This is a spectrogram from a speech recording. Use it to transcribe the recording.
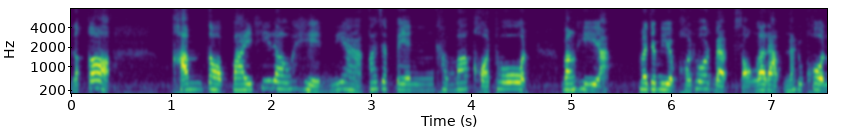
แล้วก็ คำต่อไปที่เราเห็นเนี่ยก็จะเป็นคำว่าขอโทษ บางทีอะ มันจะมีแบบขอโทษแบบสองระดับนะทุกคน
